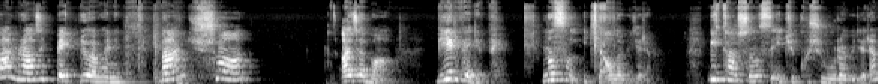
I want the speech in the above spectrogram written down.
Ben birazcık bekliyorum hani ben şu an acaba bir verip nasıl iki alabilirim? Bir taşla nasıl iki kuşu vurabilirim?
